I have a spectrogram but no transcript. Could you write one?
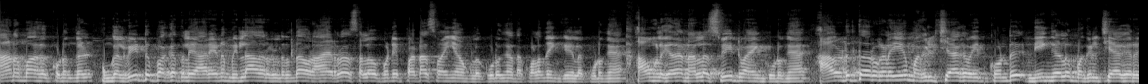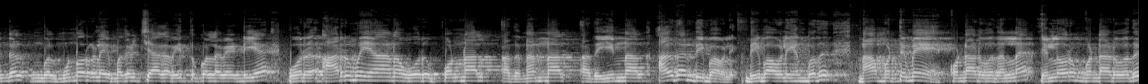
தானமாக கொடுங்கள். உங்கள் வீட்டு பக்கத்தில் யாரேனும் இல்லாதவர்கள் இருந்தால் ஒரு ஆயிரம் ரூபாய் செலவு பண்ணி பட்டாசு வாங்கி அவங்களுக்கு கொடுங்க. அந்த குழந்தைங்க கீழே கொடுங்க. அவங்களுக்கு ஏதாவது நல்ல ஸ்வீட் வாங்கி கொடுங்க. அடுத்தவர்களையும் மகிழ்ச்சியாக வைத்துக்கொண்டு நீங்களும் மகிழ்ச்சியாக இருங்கள். உங்கள் முன்னோர்களை மகிழ்ச்சியாக வைத்துக் கொள்ள வேண்டிய ஒரு அருமையான ஒரு பொன்னால் அது நன்னால் அது இந்நாள் அதுதான் தீபாவளி. தீபாவளி என்பது நாம் மட்டுமே கொண்டாடுவதல்ல எல்லோரும் கொண்டாடுவது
